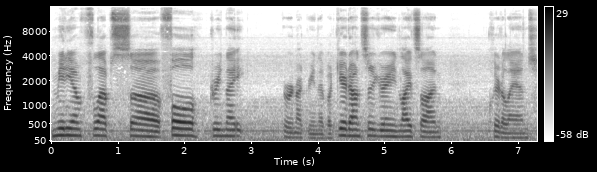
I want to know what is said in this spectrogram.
medium, flaps uh, full, green light, or not green light, but gear down, so green, lights on, clear to land.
